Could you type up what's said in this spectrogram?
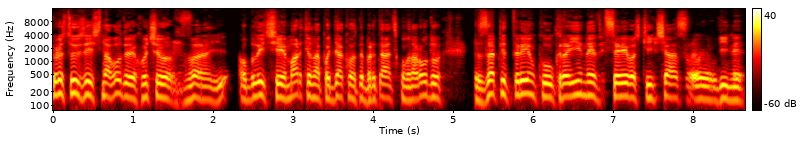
Користуючись нагодою, хочу в обличчі Мартіна подякувати британському народу за підтримку України в цей важкий час е, війни.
